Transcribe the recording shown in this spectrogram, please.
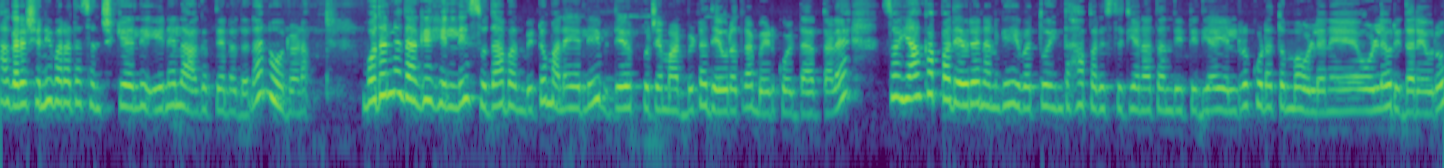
ಹಾಗಾದರೆ ಶನಿವಾರದ ಸಂಚಿಕೆಯಲ್ಲಿ ಏನೆಲ್ಲ ಆಗುತ್ತೆ ಅನ್ನೋದನ್ನು ನೋಡೋಣ. ಮೊದಲನೇದಾಗಿ ಇಲ್ಲಿ ಸುಧಾ ಬಂದ್ಬಿಟ್ಟು ಮನೆಯಲ್ಲಿ ದೇವ್ರ ಪೂಜೆ ಮಾಡಿಬಿಟ್ಟು ದೇವ್ರ ಹತ್ರ ಬೇಡ್ಕೊಳ್ತಾ ಇರ್ತಾಳೆ. ಸೊ, ಯಾಕಪ್ಪ ದೇವರೇ ನನಗೆ ಇವತ್ತು ಇಂತಹ ಪರಿಸ್ಥಿತಿಯನ್ನು ತಂದಿಟ್ಟಿದೆಯಾ? ಎಲ್ಲರೂ ಕೂಡ ತುಂಬ ಒಳ್ಳೆಯೇ ಒಳ್ಳೆಯವರಿದ್ದಾರೆ ಇವರು.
